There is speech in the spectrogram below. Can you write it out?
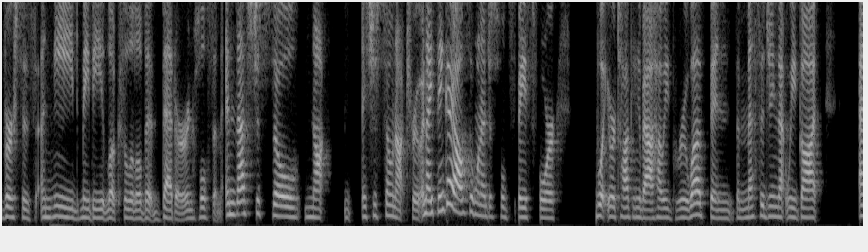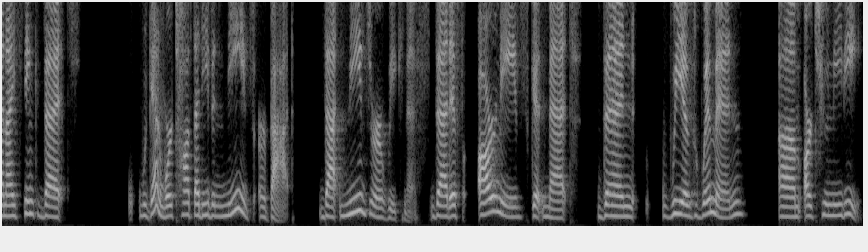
versus a need maybe looks a little bit better and wholesome. And that's just so not, it's just so not true. And I think I also want to just hold space for what you were talking about, how we grew up and the messaging that we got. And I think that, again, we're taught that even needs are bad, that needs are a weakness, that if our needs get met, then we as women um, are too needy.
